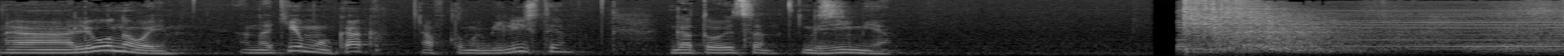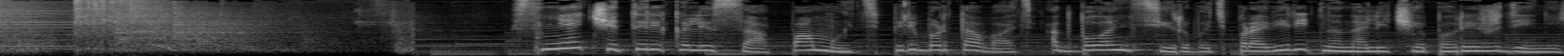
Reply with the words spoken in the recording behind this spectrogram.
э, Леоновой на тему, как автомобилисты готовятся к зиме. Снять четыре колеса, помыть, перебортовать, отбалансировать, проверить на наличие повреждений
